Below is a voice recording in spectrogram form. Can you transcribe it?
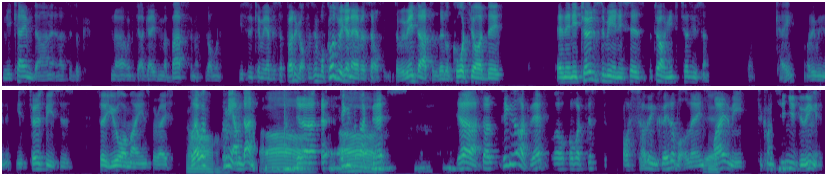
And he came down, and I said, "Look, you know, I gave him a buff, and I said, I want he says, Can we have a photograph? I said, Well, of course we're going to have a selfie. So we went out to the little courtyard there. And then he turns to me and he says, I need to tell you something. Okay, what do we do? He turns to me, he says, So you are my inspiration. Well, that was Oh. me. I'm done. Oh, You know, uh, things Oh. like that. Yeah, so things like that are, are what just are so incredible. They inspire me to continue doing it.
